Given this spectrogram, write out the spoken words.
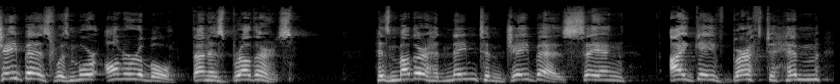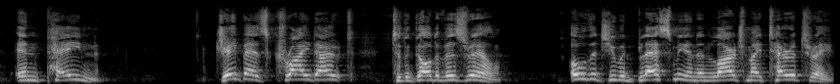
Jabez was more honorable than his brothers. His mother had named him Jabez, saying, I gave birth to him in pain. Jabez cried out to the God of Israel, Oh, that you would bless me and enlarge my territory.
